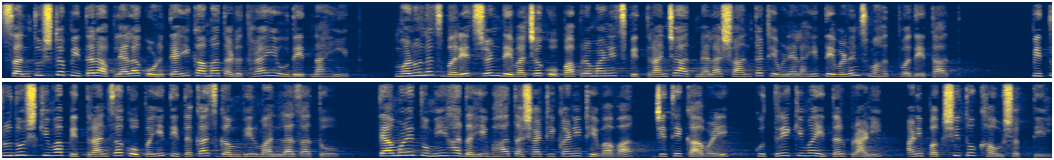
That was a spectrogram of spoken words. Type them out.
संतुष्ट पितर आपल्याला कोणत्याही कामात अडथळा येऊ देत नाहीत. म्हणूनच बरेच जण देवाच्या कोपाप्रमाणेच पित्रांच्या आत्म्याला शांत ठेवण्यालाही तेवढंच महत्त्व देतात. पितृदोष किंवा पित्रांचा कोपही तितकाच गंभीर मानला जातो. त्यामुळे तुम्ही हा दही भात अशा ठिकाणी ठेवावा जिथे कावळे कुत्रे किंवा इतर प्राणी आणि पक्षी तो खाऊ शकतील.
